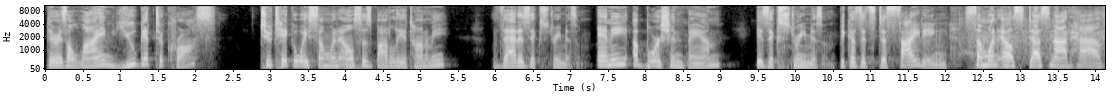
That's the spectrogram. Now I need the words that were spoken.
there is a line you get to cross to take away someone else's bodily autonomy, that is extremism. Any abortion ban is extremism because it's deciding someone else does not have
